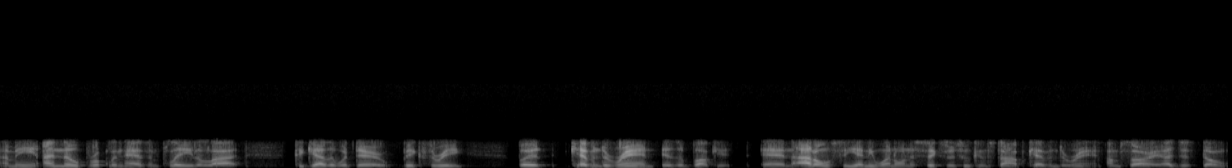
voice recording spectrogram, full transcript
I mean, I know Brooklyn hasn't played a lot together with their big three, but Kevin Durant is a bucket, and I don't see anyone on the Sixers who can stop Kevin Durant. I'm sorry, I just don't.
